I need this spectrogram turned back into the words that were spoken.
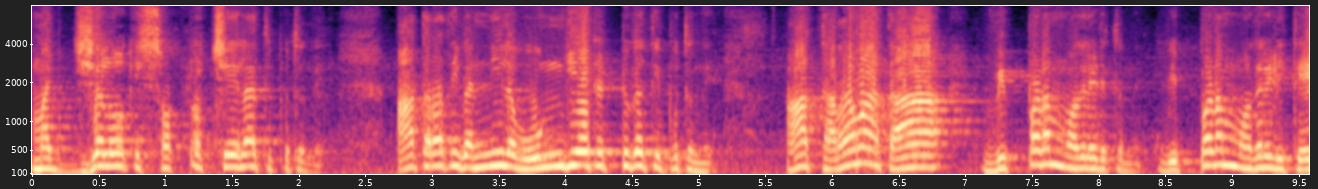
మధ్యలోకి సొట్టొచ్చేలా తిప్పుతుంది. ఆ తర్వాత ఇవన్నీ ఇలా వంగేటట్టుగా తిప్పుతుంది ఆ తర్వాత విప్పడం మొదలెడుతుంది విప్పడం మొదలెడితే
